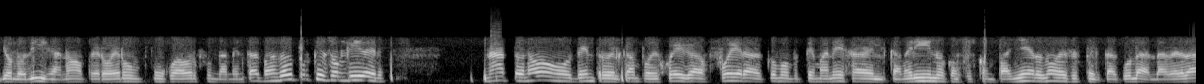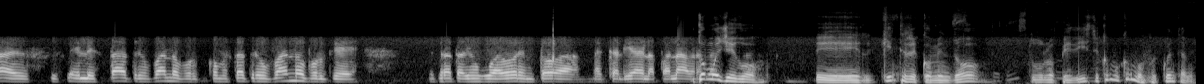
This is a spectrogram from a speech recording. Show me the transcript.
yo lo diga, ¿no? Pero era un, jugador fundamental para nosotros porque es un líder nato, ¿no? Dentro del campo de juega, fuera, cómo te maneja el camerino con sus compañeros, ¿no? Es espectacular. La verdad es, él está triunfando por cómo está triunfando porque se trata de un jugador en toda la calidad de la palabra. ¿Cómo llegó? Eh, ¿Quién te recomendó? ¿Tú lo pediste? ¿Cómo, cómo fue? Cuéntame.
